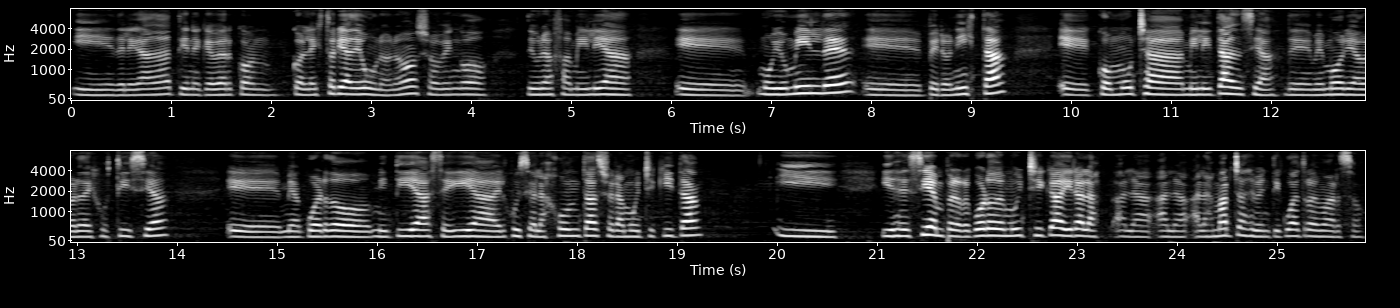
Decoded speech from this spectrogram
y delegada tiene que ver con, la historia de uno, ¿no? Yo vengo de una familia eh, muy humilde, eh, peronista, eh, con mucha militancia de memoria, verdad y justicia. Eh, me acuerdo, mi tía seguía el juicio de las juntas, yo era muy chiquita y, desde siempre, recuerdo de muy chica ir a las, marchas de 24 de marzo.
